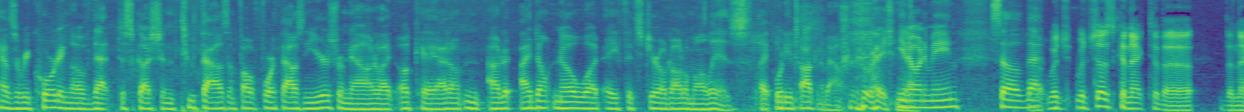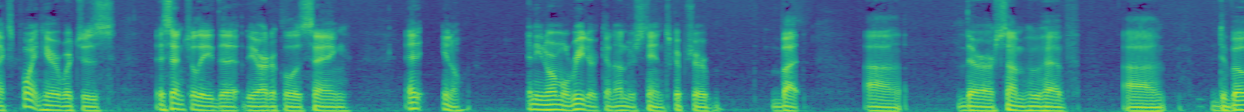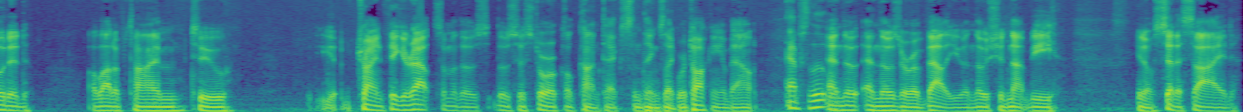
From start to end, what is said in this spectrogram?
has a recording of that discussion 2,000, 4,000 years from now. They're like, okay, I don't, I don't- know what a Fitzgerald Auto Mall is. Like, what are you talking about? Right. You know what I mean? So that which which does connect to the the next point here, which is essentially the the article is saying, and you know, any normal reader can understand scripture, but uh, there are some who have uh, devoted a lot of time to you know, try and figure out some of those those historical contexts and things like we're talking about, absolutely. and th- and those are of value, and those should not be, you know, set aside.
